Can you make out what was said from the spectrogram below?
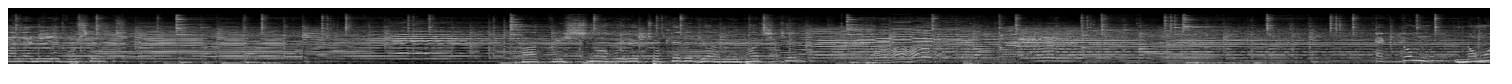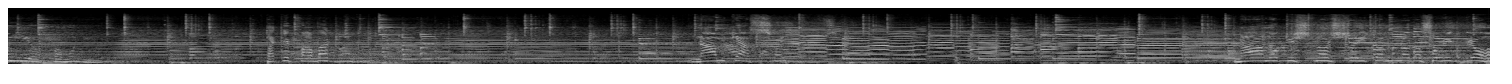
মালা নিয়ে বসে আছে। হা কৃষ্ণ বলে চোখের জলে ভাসছে। একদম নমনীয় কমনীয় তাকে পাবার জন্য। নামকে আশ্রয় নাম কৃষ্ণ চৈতন্য রসবিগ্রহ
